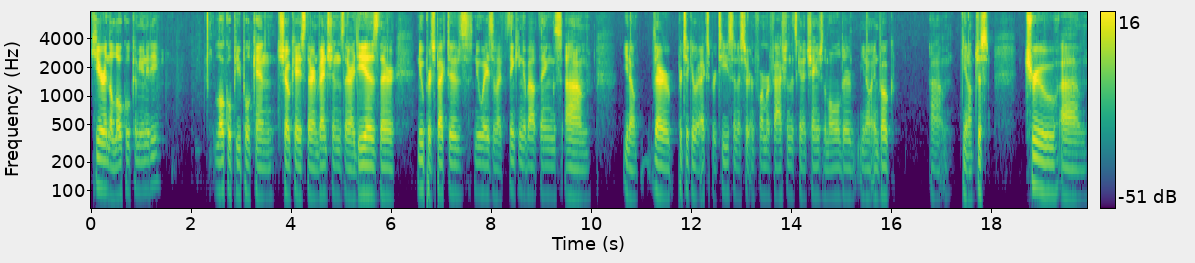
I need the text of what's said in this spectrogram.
here in the local community, local people can showcase their inventions, their ideas, their new perspectives, new ways of thinking about things. Um, you know their particular expertise in a certain form or fashion that's going to change the mold or you know invoke um, you know just true um,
